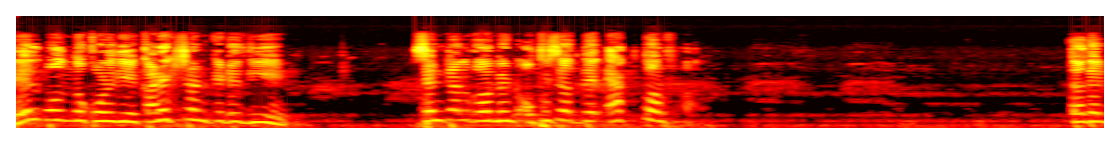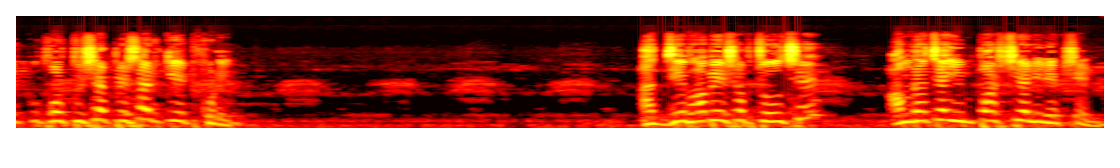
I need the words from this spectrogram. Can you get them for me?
রেল বন্ধ করে দিয়ে কানেকশন কেটে দিয়ে সেন্ট্রাল গভর্নমেন্ট অফিসারদের একতরফা তাদের উপর প্রেশার প্রেশার ক্রিয়েট করে। আর যেভাবে এসব চলছে, আমরা চাই ইম্পার্শিয়াল ইলেকশন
